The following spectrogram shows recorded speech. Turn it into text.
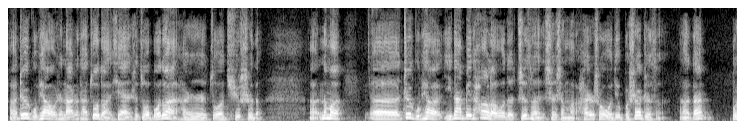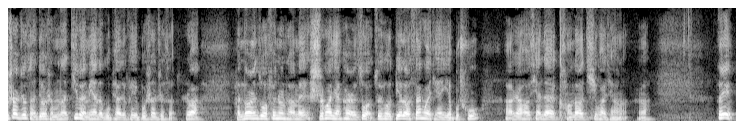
啊，这个股票我是拿着它做短线，是做波段还是做趋势的？啊，那么呃，这个股票一旦被套了，我的止损是什么？还是说我就不设止损啊？但不设止损就是什么呢？基本面的股票就可以不设止损，是吧？很多人做分众传媒，十块钱开始做，最后跌到三块钱也不出啊，然后现在扛到七块钱了，是吧？所以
